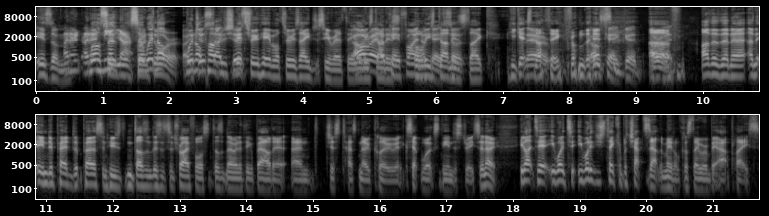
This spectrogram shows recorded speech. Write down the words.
ism. I don't, I don't Well, need so, that. so front we're door. not we're I not just- publishing just- it through him or through his agency or anything. All All he's done okay, is fine, all he's done so is like he gets there- nothing from this. Okay, good. All um, right. Other than a, an independent person who doesn't listen to Triforce and doesn't know anything about it and just has no clue except works in the industry. So no, he liked it. He wanted to. He wanted to just take a couple of chapters out the middle because they were a bit out of place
